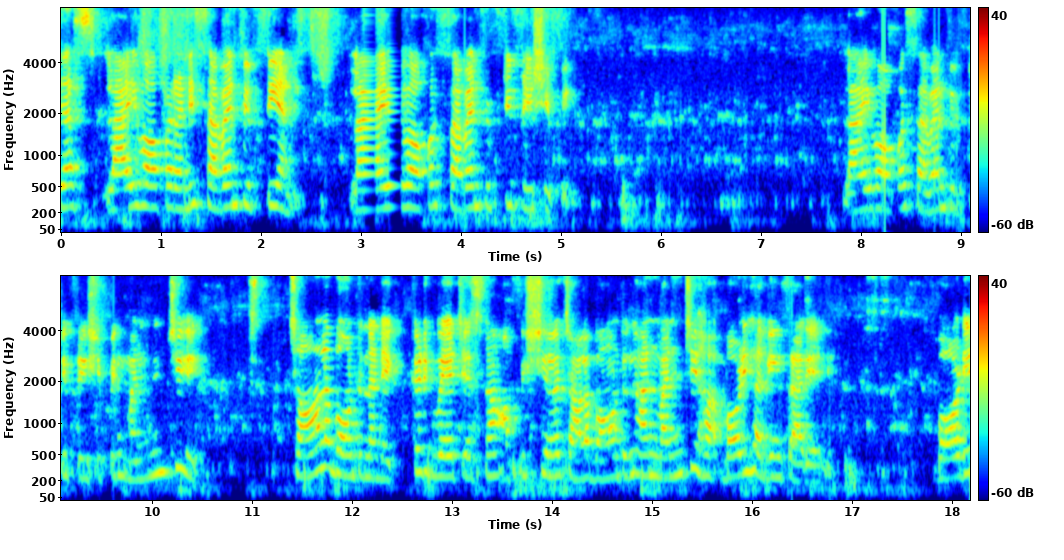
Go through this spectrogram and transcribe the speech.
జస్ట్ లైవ్ ఆఫర్ అండి సెవెన్ ఫిఫ్టీ అండి. Live offer seven fifty free shipping. Live offer seven fifty free shipping మంచి చాలా బాగుంటుందండి. ఎక్కడికి వేర్ చేసినా అఫీషియల్గా చాలా బాగుంటుంది. అండ్ మంచి బాడీ హగ్గింగ్ శారీ అండి. బాడీ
